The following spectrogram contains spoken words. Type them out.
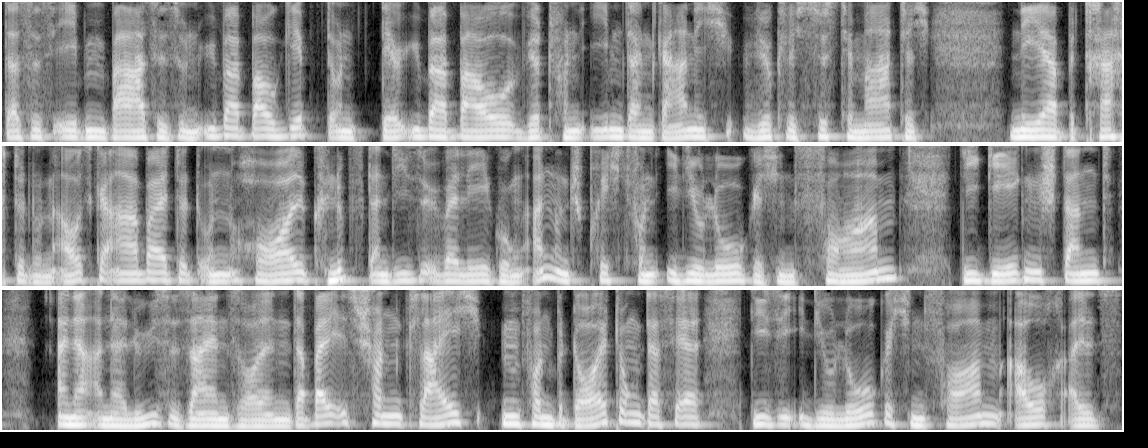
dass es eben Basis und Überbau gibt und der Überbau wird von ihm dann gar nicht wirklich systematisch näher betrachtet und ausgearbeitet und Hall knüpft an diese Überlegung an und spricht von ideologischen Formen, die Gegenstand einer Analyse sein sollen. Dabei ist schon gleich hm, von Bedeutung, dass er diese ideologischen Formen auch als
